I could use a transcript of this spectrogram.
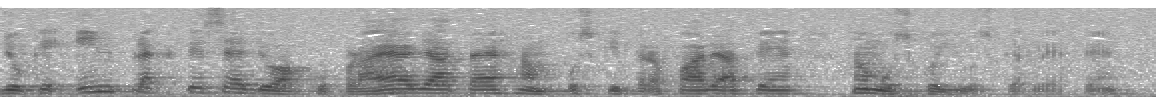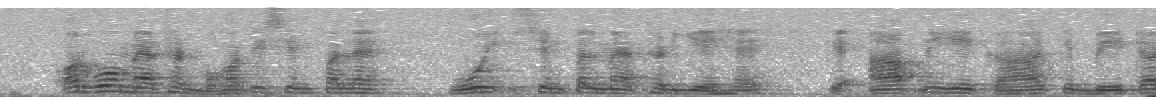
जो कि इन प्रैक्टिस है, जो आपको पढ़ाया जाता है, हम उसकी तरफ़ आ जाते हैं, हम उसको यूज़ कर लेते हैं। और वो मेथड बहुत ही सिंपल है। वो सिंपल मेथड ये है कि आपने ये कहा कि beta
